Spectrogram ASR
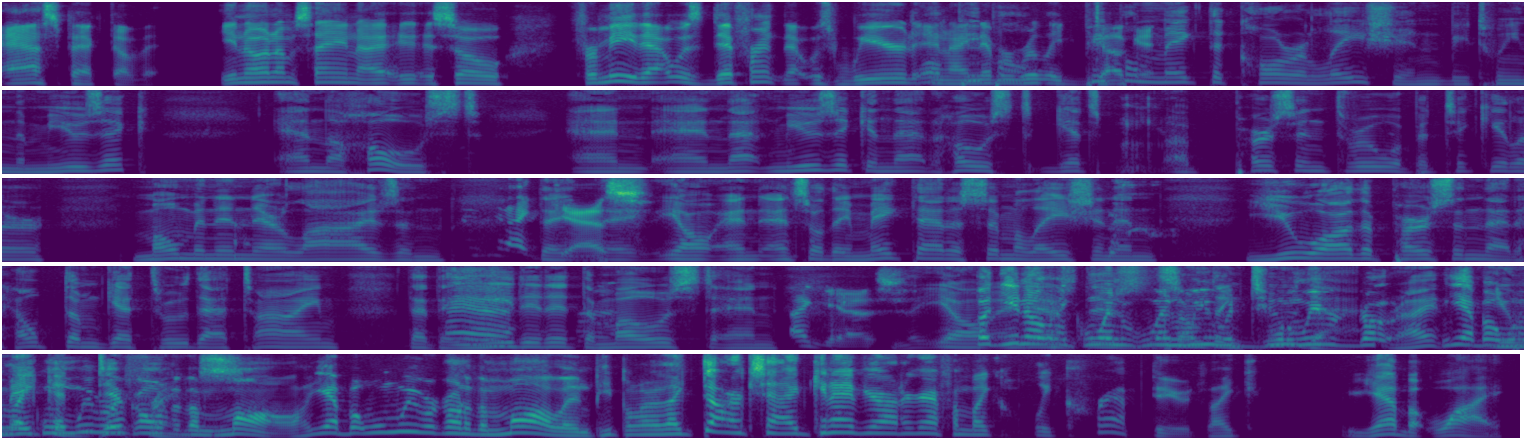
aspect of it. You know what I'm saying? I eh, so for me that was different. That was weird, Well, and I never really dug people make the correlation between the music and the host, and and that music and that host gets a person through a particular moment in their lives, and I they, guess. they- you know, and and so they make that assimilation and. You are the person that helped them get through that time that they Yeah. needed it the most, and I guess. you know, but you know, like when when we would when we that, were go, right? Yeah, but You when, like, when we were going to the mall, yeah, but when we were going to the mall and people are like, "Dark Side, can I have your autograph?" I'm like, "Holy crap, dude!" Like, yeah, but why?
